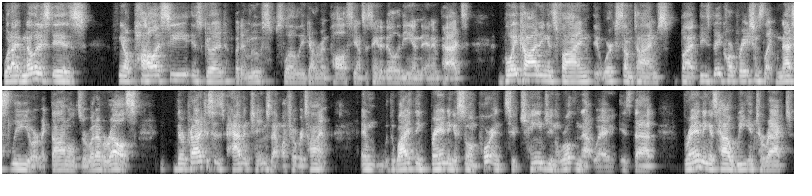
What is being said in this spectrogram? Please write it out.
What I've noticed is you know, policy is good, but it moves slowly. Government policy on sustainability and, and impact. Boycotting is fine. It works sometimes, but these big corporations like Nestle or McDonald's or whatever else, their practices haven't changed that much over time. And why I think branding is so important to changing the world in that way is that branding is how we interact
